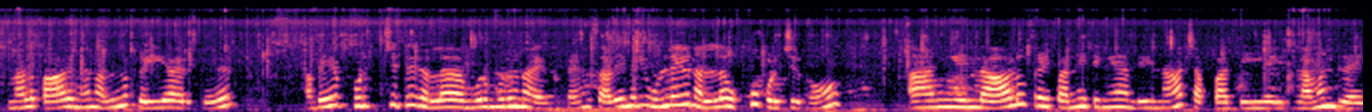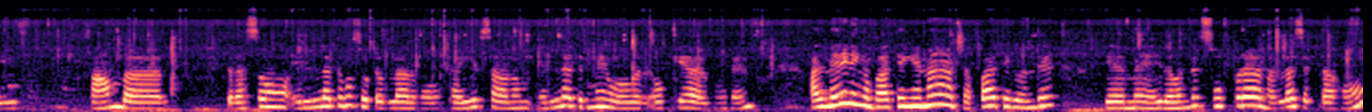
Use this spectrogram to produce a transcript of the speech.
அதனால் பாருங்கள் நல்லா ஃப்ரையாக இருக்குது அப்படியே பிடிச்சிட்டு நல்லா முறுமுறுன்னு ஆயிருக்கு ஃப்ரெண்ட்ஸ் அதேமாரி உள்ளேயும் நல்லா உப்பு பிடிச்சிருக்கும். நீங்கள் இந்த ஆலு ஃப்ரை பண்ணிட்டீங்க அப்படின்னா சப்பாத்தி லெமன் ரைஸ் சாம்பார் ரசம் எல்லாத்துக்கும் சூட்டபுளாக இருக்கும். தயிர் சாதம் எல்லாத்துக்குமே ஓவர் ஓகேயாக இருக்கும் ஃப்ரெண்ட்ஸ் அதுமாரி நீங்கள் பார்த்தீங்கன்னா சப்பாத்திக்கு வந்து இதை வந்து சூப்பராக நல்லா செட் ஆகும்.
